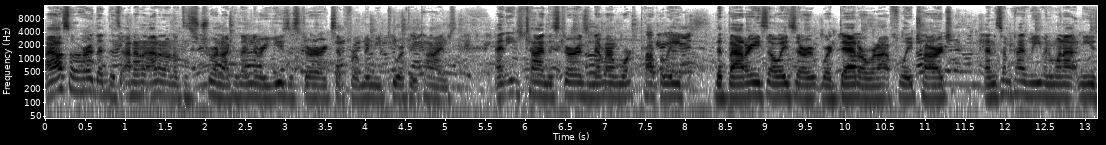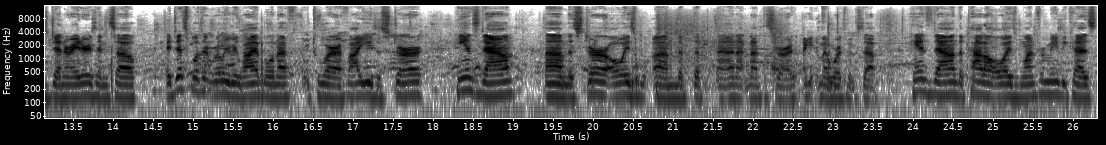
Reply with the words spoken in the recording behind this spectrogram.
I also heard that this I don't I don't know if this is true or not because I've never used a stir except for maybe two or three times and each time the stirrers never worked properly. The batteries always are were dead or were not fully charged, and sometimes we even went out and used generators, and so it just wasn't really reliable enough to where if I use a stir, hands down, um, the stir always um, the, the uh, not not the stir. I get my words mixed up. Hands down, the paddle always won for me because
